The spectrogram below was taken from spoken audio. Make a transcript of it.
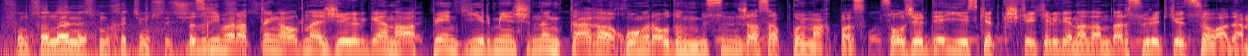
Функциональность мы хотим сочетать. Біз ғимараттың алдына жегілген ат пен диірменшінің тағы қоңыраудың мүсінін жасап қоймақпыз. Сол жерде ескерткішке келген адамдар суретке түсе алады.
